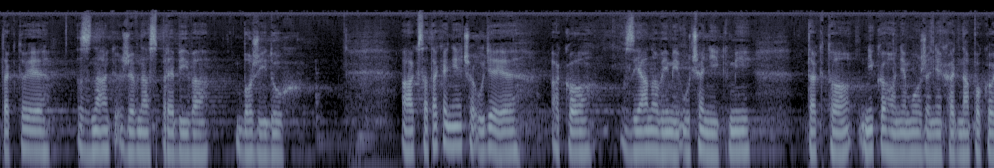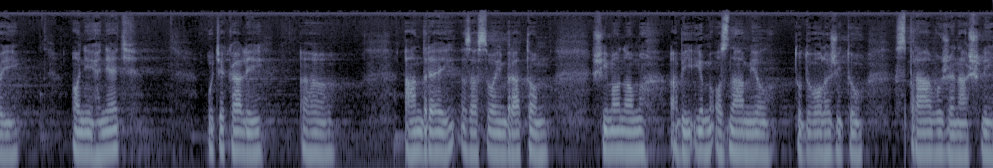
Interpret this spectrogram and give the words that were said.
tak to je znak, že v nás prebýva Boží duch. A ak sa také niečo udeje ako s Janovými učeníkmi, tak to nikoho nemôže nechať na pokoji. Oni hneď utekali uh, Andrej za svojim bratom Šimonom, aby im oznámil tú dôležitú správu, že našli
